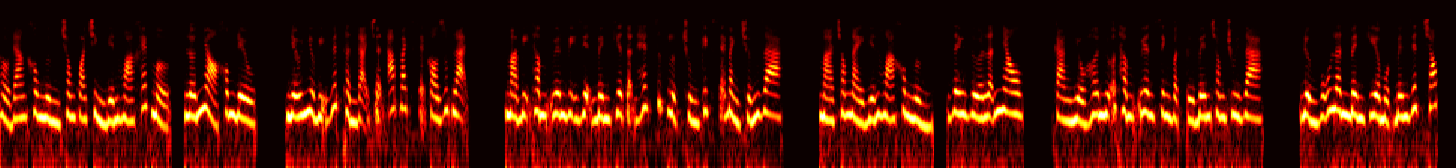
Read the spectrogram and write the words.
hở đang không ngừng trong quá trình biến hóa khép mở, lớn nhỏ không đều. Nếu như bị huyết thần đại trận áp bách sẽ co rút lại, mà bị thâm uyên vị diện bên kia tận hết sức lực trùng kích sẽ bành trướng ra. Mà trong này biến hóa không ngừng, dây dứa lẫn nhau. Càng nhiều hơn nữa thâm uyên sinh vật từ bên trong chui ra. Đường Vũ Lân bên kia một bên giết chóc,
